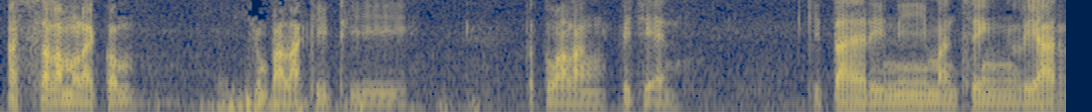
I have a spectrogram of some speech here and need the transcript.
Assalamualaikum. Jumpa lagi di Petualang BJN Kita hari ini mancing liar.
